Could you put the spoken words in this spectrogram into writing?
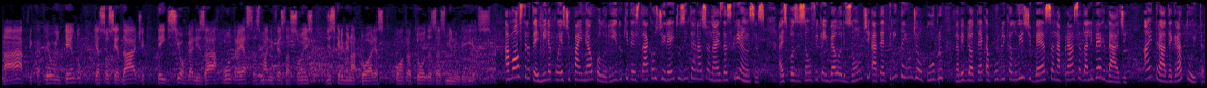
na África. Eu entendo que a sociedade tem de se organizar contra essas manifestações discriminatórias contra todas as minorias. A mostra termina com este painel colorido que destaca os direitos internacionais das crianças. A exposição fica em Belo Horizonte até 31 de outubro, na Biblioteca Luiz de Bessa, na Praça da Liberdade. A entrada é gratuita.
